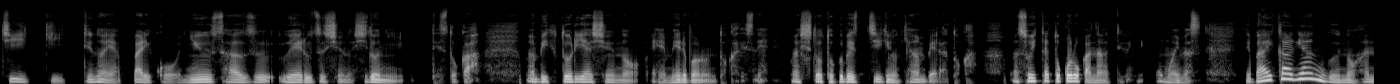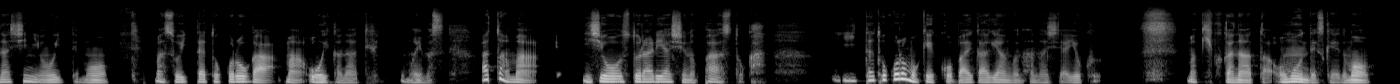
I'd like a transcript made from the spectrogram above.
地域っていうのはやっぱりこうニューサウスウェールズ州のシドニーですとか、まあ、ビクトリア州のえーメルボルンとかですね、まあ、首都特別地域のキャンベラとか、まあ、そういったところかなというふうに思います。で、バイカーギャングの話においても、まあそういったところがまあ多いかなというふうに思います。あとはまあ、西オーストラリア州のパースとか、いったところも結構バイカーギャングの話ではよく、まあ聞くかなとは思うんですけれども、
